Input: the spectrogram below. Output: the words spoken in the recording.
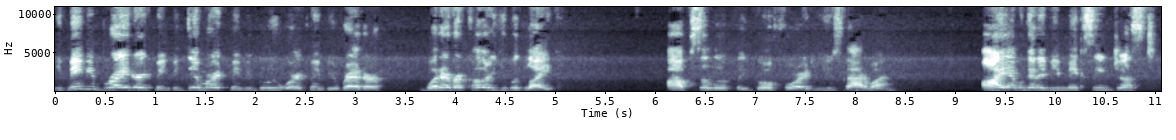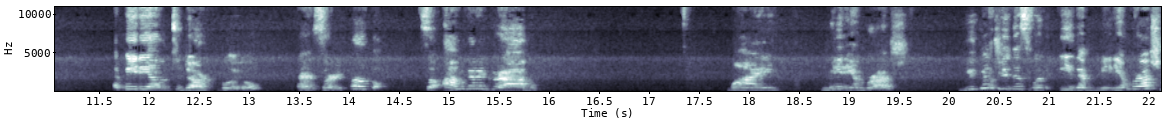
it may be brighter, it may be dimmer, it may be bluer, it may be redder, whatever color you would like. Absolutely, go for it, use that one. I am going to be mixing just a medium to dark blue, uh, sorry, purple. So I'm to grab my medium brush. You can do this with either medium brush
